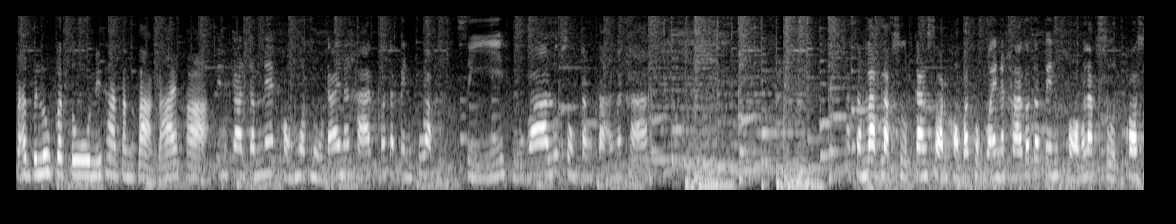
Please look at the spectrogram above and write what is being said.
ปั้นเป็นรูปการ์ตูนนิทานต่างๆ ได้ค่ะ เป็นการจำแนกของหมวดหมู่ได้นะคะ ก็จะเป็นพวกสีหรือว่ารูปทรงต่างๆนะคะ สำหรับหลักสูตรการสอนของปฐมวัยนะคะ ก็จะเป็นของหลักสูตรพศ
